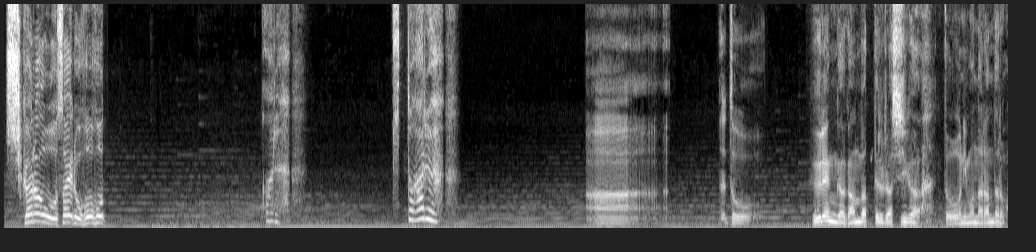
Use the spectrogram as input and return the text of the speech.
力を抑える方法。ある。きっとある。あーえっとフレンが頑張ってるらしいがどうにもならんだろ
